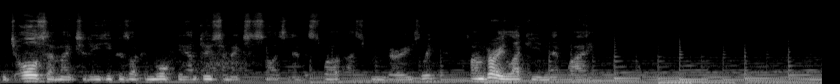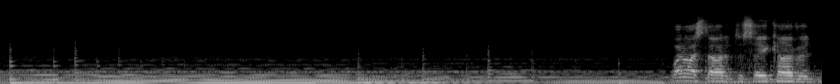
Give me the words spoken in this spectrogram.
which also makes it easy because I can walk down, do some exercise, and have a, sw- a swim very easily. So I'm very lucky in that way. When I started to see COVID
